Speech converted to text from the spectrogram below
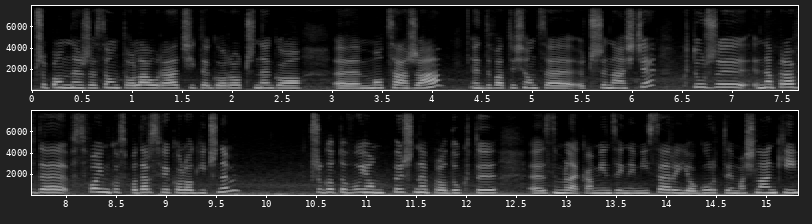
Przypomnę, że są to laureaci tegorocznego e, mocarza 2013, którzy naprawdę w swoim gospodarstwie ekologicznym przygotowują pyszne produkty z mleka, m.in. sery, jogurty, maślanki.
